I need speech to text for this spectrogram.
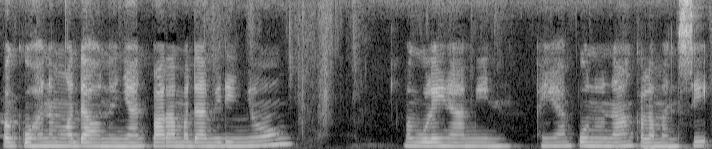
pagkuha ng mga dahon na yan para madami din yung magulay namin. Ayan, puno na ang kalamansi.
